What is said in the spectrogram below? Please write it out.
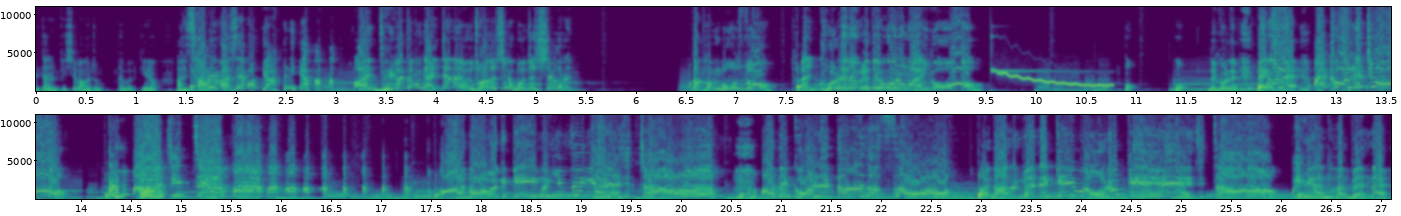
일단은 PC방을 좀 해볼게요. 아니 사례만 세 번이 아니야. 아니 내가 잡은 게 아니잖아요. 저 아저씨가 먼저 시작을 해. 나 밥 먹었어. 아니 걸레는 왜 들고 오는 거야 이거? 어? 어? 내 걸레. 내 걸레! 아 걸레 줘 아 진짜! 아 나 왜 이렇게 게임을 힘들게 하냐 진짜. 아 내 걸레 떨어졌어. 나는 맨날 게임을 어렵게 해 진짜. 그냥 난 맨날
